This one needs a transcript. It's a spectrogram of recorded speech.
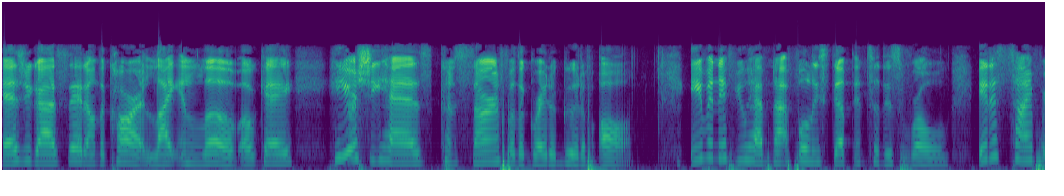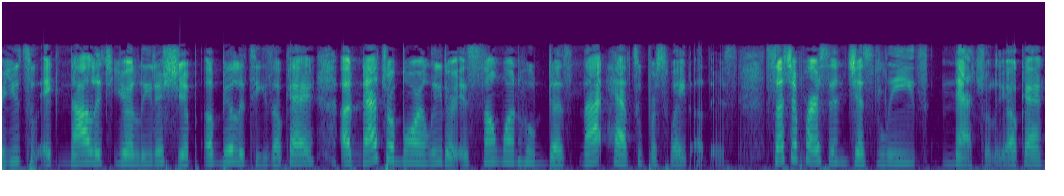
as you guys said on the card, light and love, okay? He or she has concern for the greater good of all. Even if you have not fully stepped into this role, it is time for you to acknowledge your leadership abilities, okay? A natural born leader is someone who does not have to persuade others. Such a person just leads naturally, okay?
